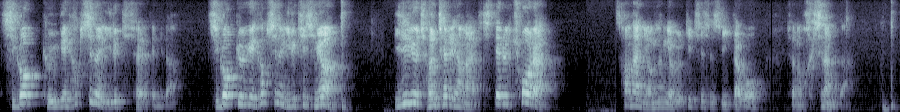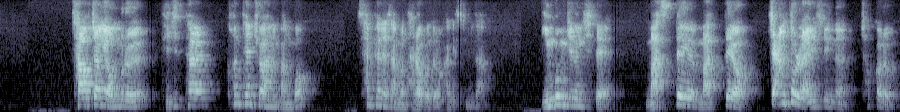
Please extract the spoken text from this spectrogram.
직업 교육의 혁신을 일으키셔야 됩니다. 직업 교육의 혁신을 일으키시면 인류 전체를 향한 시대를 초월한 선한 영향력을 끼치실 수 있다고 저는 확신합니다. 사업장의 업무를 디지털 컨텐츠화하는 방법 3편에서 한번 다뤄보도록 하겠습니다. 인공지능 시대 맞대어, 맞대어 짱돌 날릴 수 있는 첫걸음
